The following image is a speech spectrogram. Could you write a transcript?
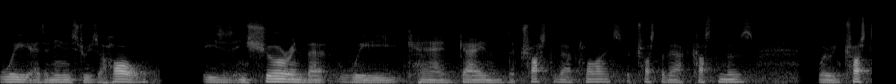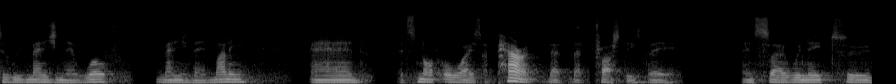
we as an industry as a whole is ensuring that we can gain the trust of our clients, the trust of our customers. We're entrusted with managing their wealth, managing their money, and it's not always apparent that that trust is there. And so we need to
